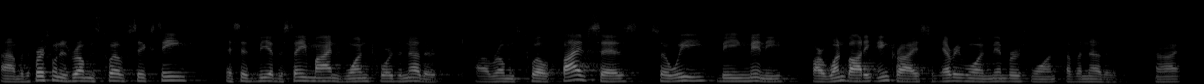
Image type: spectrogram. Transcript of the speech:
Um, but the first one is Romans 12, 16. It says, Be of the same mind one towards another. Uh, Romans 12, 5 says, So we, being many, are one body in Christ, and everyone members one of another. All right?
